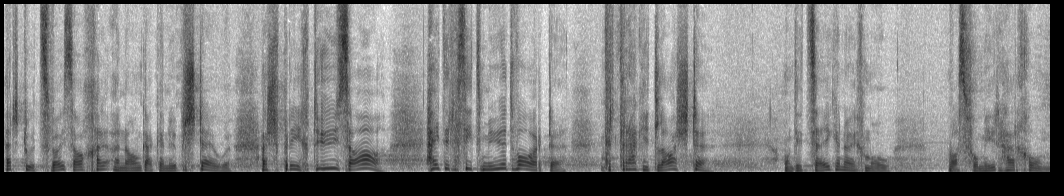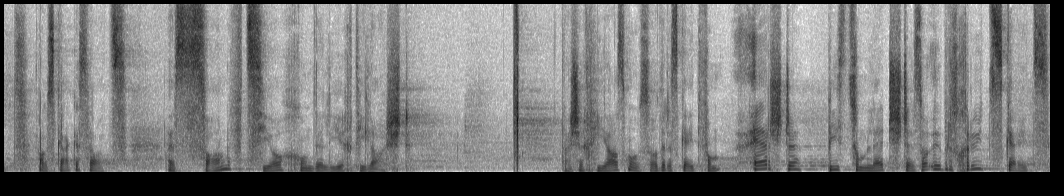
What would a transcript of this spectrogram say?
Er tut zwei Sachen einander gegenüberstellen. Er spricht uns an. Hey, ihr seid müde geworden. Ihr tragt Lasten. Und ich zeige euch mal, was von mir herkommt, als Gegensatz. Ein sanftes Joch und eine leichte Last. Das ist ein Chiasmus, oder? Es geht vom ersten bis zum letzten. So übers Kreuz geht es.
